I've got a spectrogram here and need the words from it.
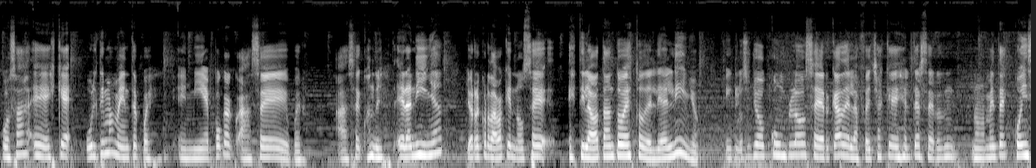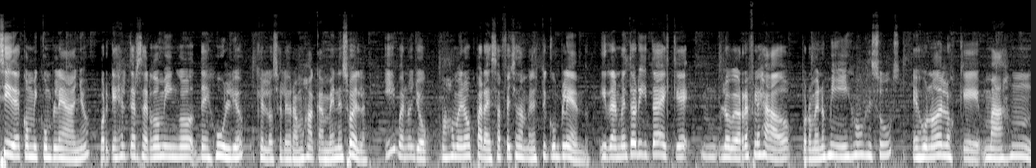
cosas es que últimamente, pues, en mi época, hace, bueno, hace cuando era niña, yo recordaba que no se estilaba tanto esto del Día del Niño. Incluso yo cumplo cerca de las fechas que es el tercer, normalmente coincide con mi cumpleaños, porque es el tercer domingo de julio que lo celebramos acá en Venezuela. Y bueno, yo más o menos para esa fecha también estoy cumpliendo. Y realmente ahorita es que mm, lo veo reflejado, por lo menos mi hijo Jesús es uno de los que más mm,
